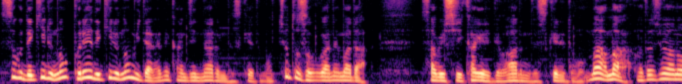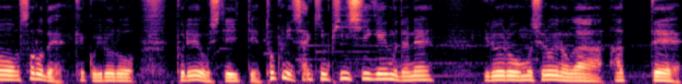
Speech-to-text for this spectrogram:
すぐできるの？プレイできるの？みたいな、ね、感じになるんですけれどもちょっとそこがねまだ寂しい限りではあるんですけれどもまあまあ私はあのソロで結構いろいろプレイをしていて特に最近 PC ゲームでねいろいろ面白いのがあって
